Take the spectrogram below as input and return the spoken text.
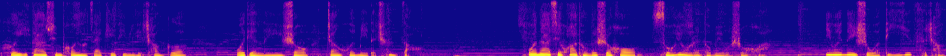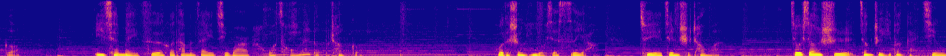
和一大群朋友在 KTV 里唱歌，我点了一首张惠妹的《趁早》。我拿起话筒的时候，所有人都没有说话，因为那是我第一次唱歌。以前每次和他们在一起玩，我从来都不唱歌。我的声音有些嘶哑，却也坚持唱完。就像是将这一段感情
